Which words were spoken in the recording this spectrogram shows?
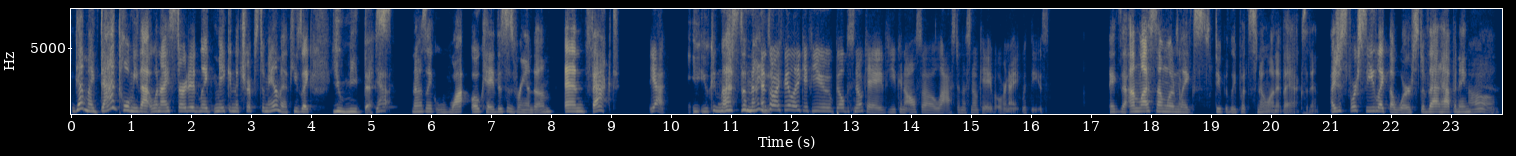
yeah, my dad told me that when I started like making the trips to Mammoth. He's like, "You need this." Yeah. And I was like, "What? Okay, this is random." And fact, Yeah. you, you can last the night. And so I feel like if you build a snow cave, you can also last in the snow cave overnight with these. Exactly. Unless someone So- like stupidly puts snow on it by accident. I just foresee like the worst of that happening. Oh.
